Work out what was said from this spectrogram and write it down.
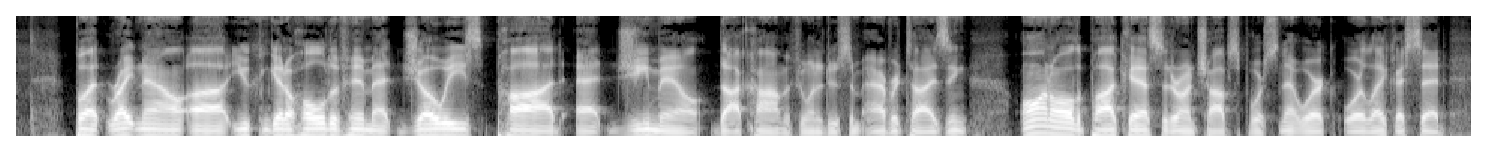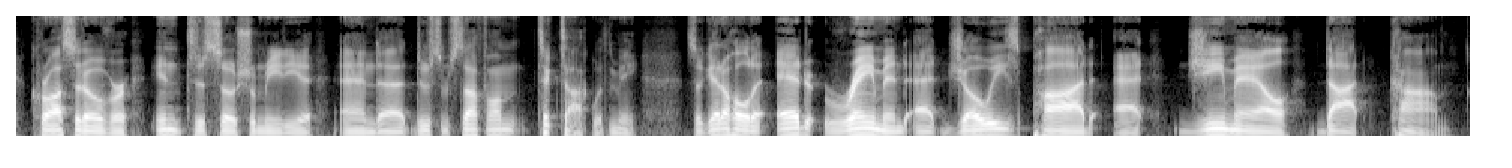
But right now, uh, you can get a hold of him at joeyspod at gmail.com if you want to do some advertising on all the podcasts that are on Chop Sports Network, or like I said, cross it over into social media and uh, do some stuff on TikTok with me. So get a hold of Ed Raymond at joeyspod at gmail.com.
